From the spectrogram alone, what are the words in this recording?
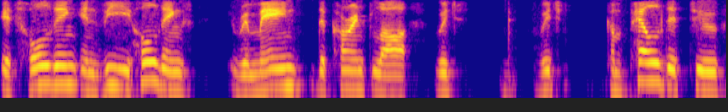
its holding in VE Holdings remained the current law, which which compelled it to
